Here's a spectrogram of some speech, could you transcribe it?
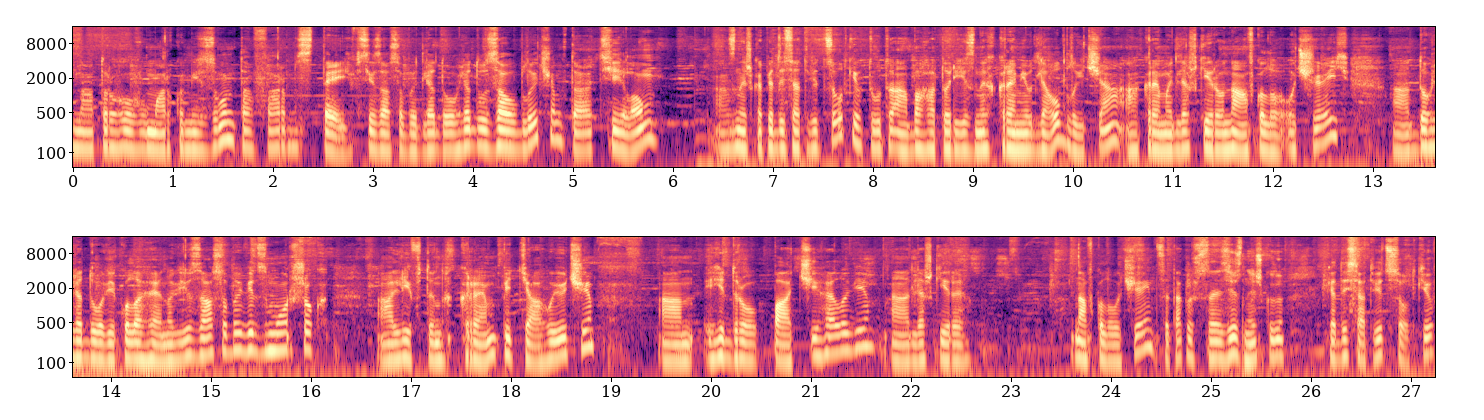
на торгову марку Мізон та Farmstay. Всі засоби для догляду за обличчям та тілом. Знижка 50%. Тут багато різних кремів для обличчя, а креми для шкіри навколо очей, доглядові колагенові засоби від зморшок, ліфтинг крем підтягуючі, гідропатчі гелові для шкіри навколо очей. Це також все зі знижкою 50%.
